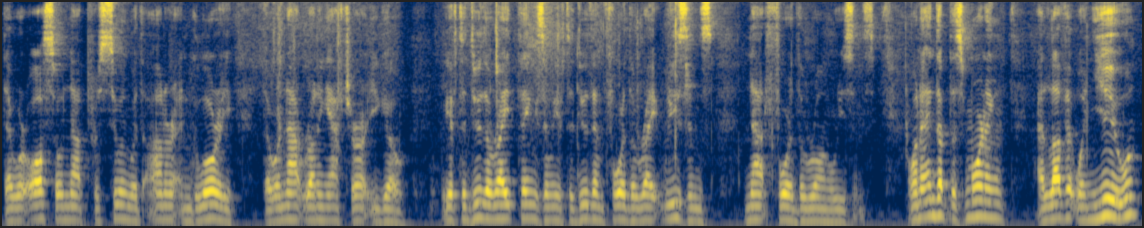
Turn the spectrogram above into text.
that we're also not pursuing with honor and glory, that we're not running after our ego. We have to do the right things and we have to do them for the right reasons, not for the wrong reasons. I want to end up this morning. I love it when you,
